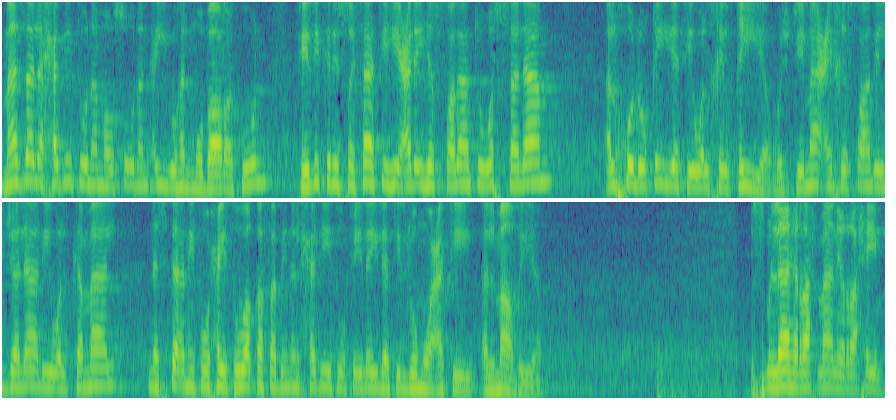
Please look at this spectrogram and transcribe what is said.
ما زال حديثنا موصولا أيها المباركون في ذكر صفاته عليه الصلاة والسلام الخلقية والخلقية واجتماع خصال الجلال والكمال نستأنف حيث وقف بنا الحديث في ليلة الجمعة الماضية. بسم الله الرحمن الرحيم.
